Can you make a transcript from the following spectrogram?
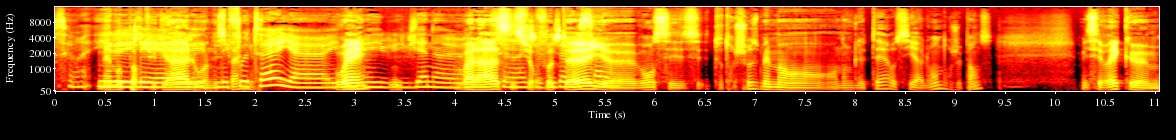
C'est vrai. A les, les, ou en les fauteuils, euh, ils, viennent. Euh, voilà, c'est sur fauteuil. Euh, bon, c'est autre chose, même en, en, Angleterre aussi, à Londres, je pense. Mais c'est vrai que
